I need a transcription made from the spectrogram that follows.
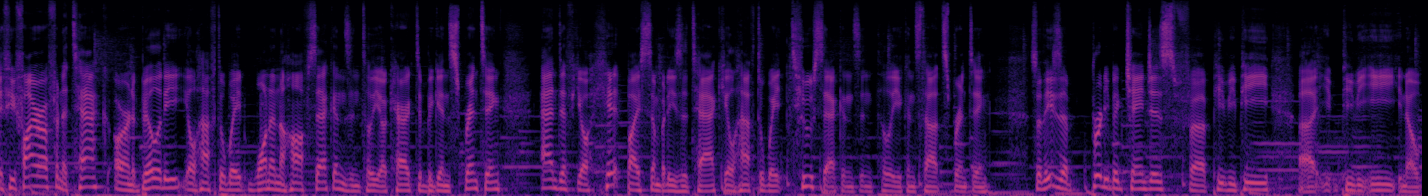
if you fire off an attack or an ability, you'll have to wait one and a half seconds until your character begins sprinting, and if you're hit by somebody's attack, you'll have to wait two seconds until you can start sprinting. So these are pretty big changes for PvP, uh, PvE, you know,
